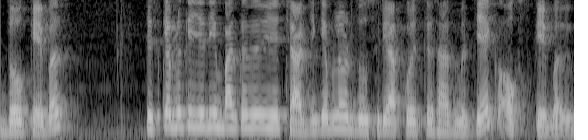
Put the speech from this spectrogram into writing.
दो केबल्स। इस केबल की यदि हम बात करते हैं तो ये चार्जिंग केबल और दूसरी आपको इसके साथ मिलती है एक ऑक्स केबल।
